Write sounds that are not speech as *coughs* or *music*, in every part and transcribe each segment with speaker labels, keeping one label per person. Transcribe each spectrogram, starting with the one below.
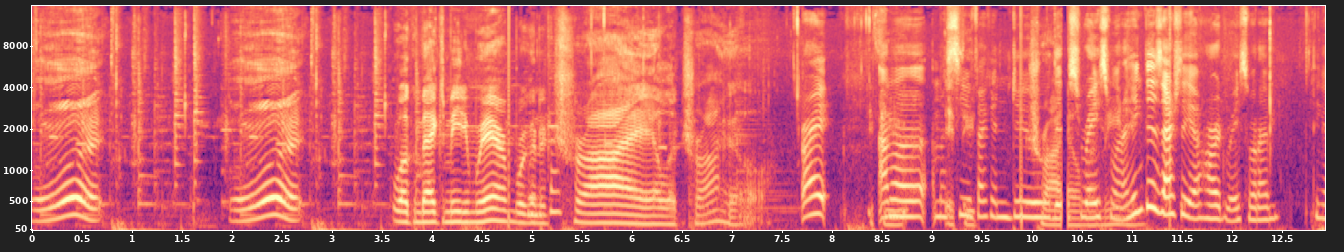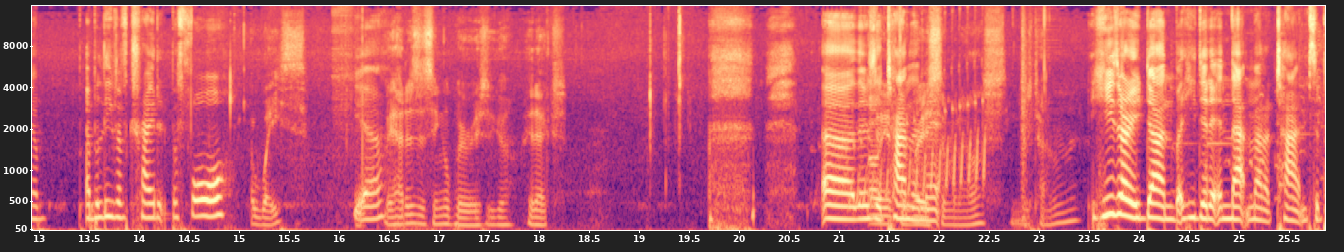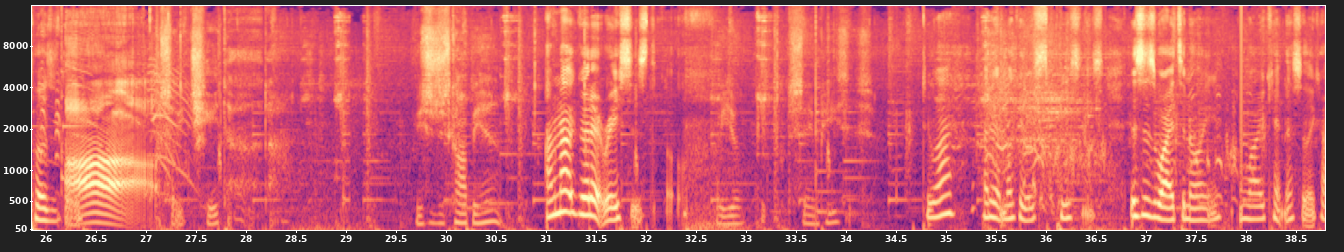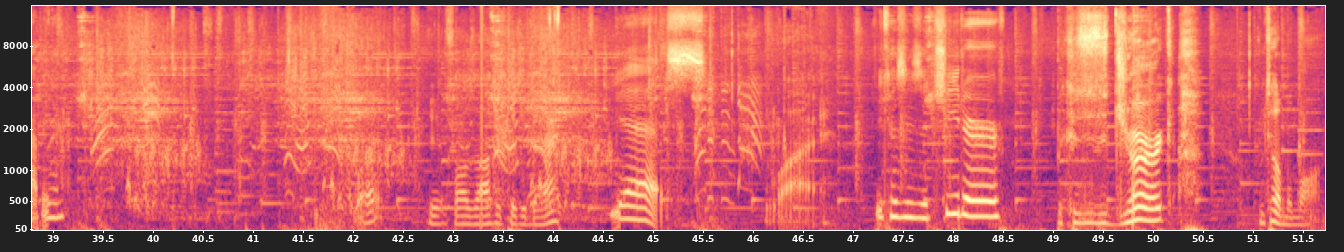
Speaker 1: Alright. Alright. Welcome back to Medium Rare. We're gonna
Speaker 2: Welcome
Speaker 1: trial a trial.
Speaker 2: All right,
Speaker 1: If
Speaker 2: I'm gonna I'm gonna see
Speaker 1: you
Speaker 2: if I can do this race one. I think this is actually a hard race one. I'm, think I'm, I believe I've tried it before.
Speaker 1: a race?
Speaker 2: Yeah.
Speaker 1: Wait, how does the single player races go? Hit X. *laughs*
Speaker 2: Uh, there's
Speaker 1: oh,
Speaker 2: a time limit.
Speaker 1: There's time limit.
Speaker 2: He's already done, but he did it in that amount of time, supposedly.
Speaker 1: Ah, so he cheated. You should just copy him.
Speaker 2: I'm not good at races, though.
Speaker 1: Well, you don't the same pieces.
Speaker 2: Do I? I didn't look at his pieces. This is why it's annoying and why I can't necessarily copy him.
Speaker 1: What? If it falls off, it puts it back.
Speaker 2: Yes,
Speaker 1: Why?
Speaker 2: because he's a cheater.
Speaker 1: Because he's a jerk. *sighs* I'm telling my mom.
